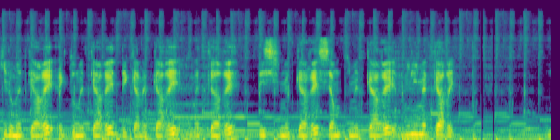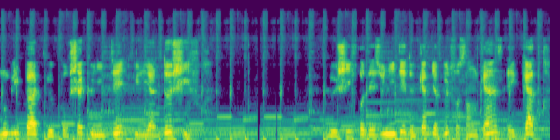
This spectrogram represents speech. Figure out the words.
Kilomètre carré, hectomètre carré, décamètre carré, mètre carré, décimètre carré, centimètre carré, millimètre carré. On n'oublie pas que pour chaque unité, il y a deux chiffres le chiffre des unités de 4,75 est 4.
